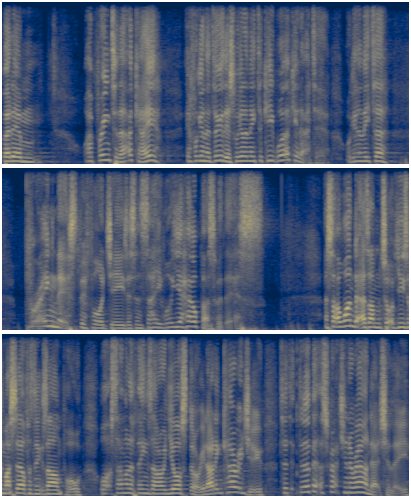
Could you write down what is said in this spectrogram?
But um, I bring to that, okay, if we're going to do this, we're going to need to keep working at it. We're going to need to bring this before Jesus and say, Will you help us with this? And so I wonder, as I'm sort of using myself as an example, what some of the things are in your story. And I'd encourage you to do a bit of scratching around, actually.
